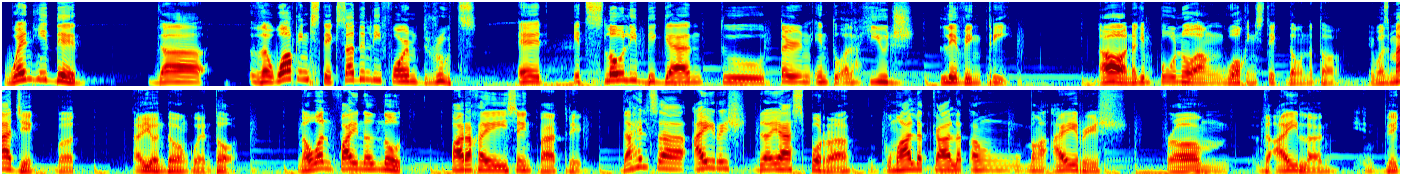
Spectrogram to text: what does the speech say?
when he did, the the walking stick suddenly formed roots and it slowly began to turn into a huge living tree. Oh, naging puno ang walking stick daw na to. It was magic, but ayun daw ang kwento. Now, one final note para kay St. Patrick. Dahil sa Irish diaspora, kumalat-kalat ang mga Irish from the island. And they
